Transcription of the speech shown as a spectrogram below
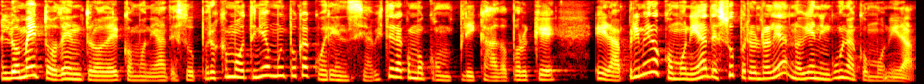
lo meto dentro de comunidad de sub, pero es como tenía muy poca coherencia, ¿viste? Era como complicado, porque era primero comunidad de sub, pero en realidad no había ninguna comunidad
